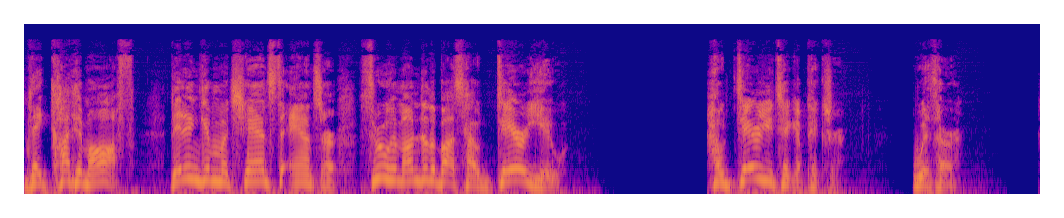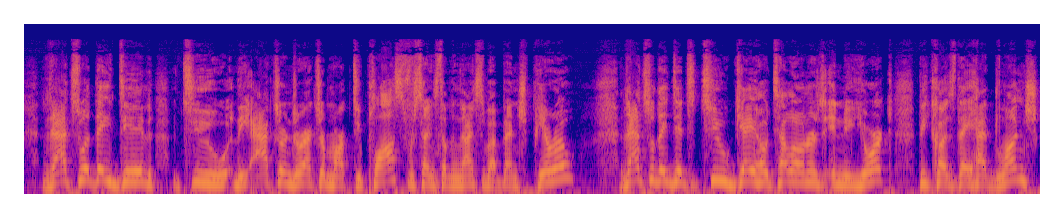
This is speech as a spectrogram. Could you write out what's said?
They cut him off. They didn't give him a chance to answer. Threw him under the bus. How dare you? How dare you take a picture with her? That's what they did to the actor and director Mark Duplass for saying something nice about Ben Shapiro. That's what they did to two gay hotel owners in New York because they had lunch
